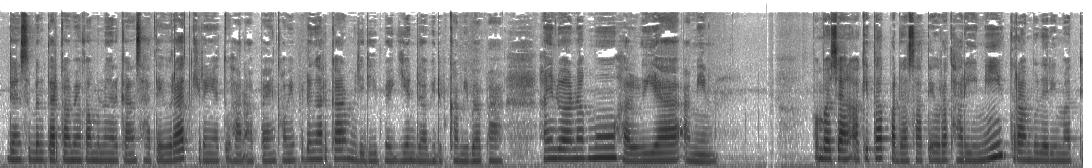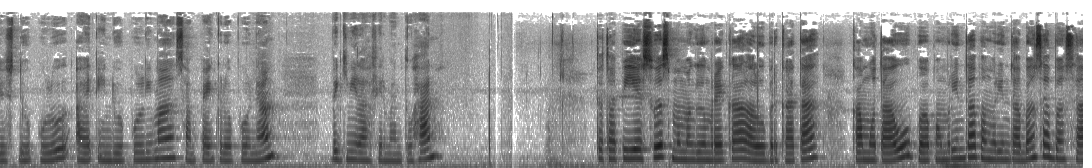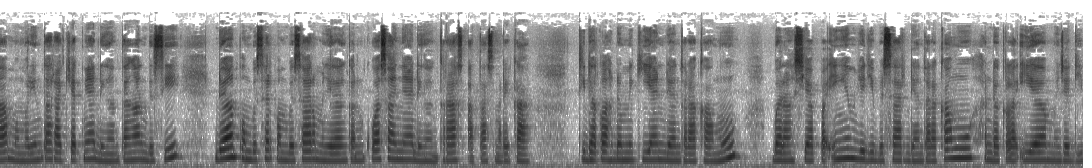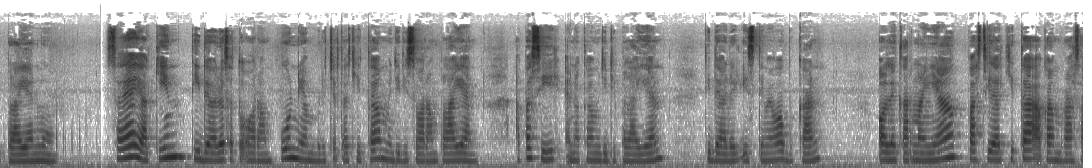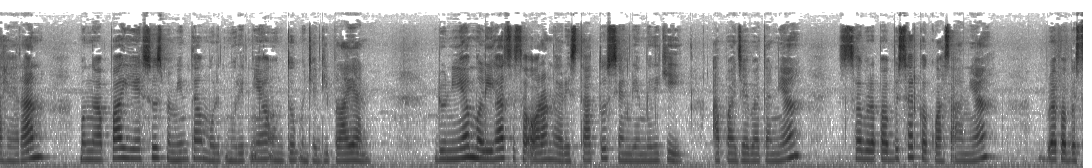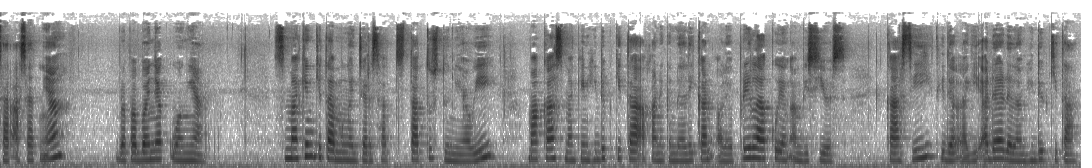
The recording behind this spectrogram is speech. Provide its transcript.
Dan sebentar kami akan mendengarkan sate urat, kiranya Tuhan apa yang kami perdengarkan menjadi bagian dalam hidup kami Bapa. Hanya doa anakmu, haleluya, amin. Pembacaan Alkitab pada saat urat hari ini terambil dari Matius 20 ayat yang 25 sampai ke 26. Beginilah firman Tuhan. Tetapi Yesus memanggil mereka lalu berkata, kamu tahu bahwa pemerintah-pemerintah bangsa-bangsa memerintah rakyatnya dengan tangan besi dan pembesar-pembesar menjalankan kuasanya dengan keras atas mereka. Tidaklah demikian di antara kamu, Barang siapa ingin menjadi besar di antara kamu, hendaklah ia menjadi pelayanmu. Saya yakin tidak ada satu orang pun yang bercita-cita menjadi seorang pelayan. Apa sih enaknya menjadi pelayan? Tidak ada istimewa bukan? Oleh karenanya, pastilah kita akan merasa heran mengapa Yesus meminta murid-muridnya untuk menjadi pelayan. Dunia melihat seseorang dari status yang dia miliki, apa jabatannya, seberapa besar kekuasaannya, berapa besar asetnya, berapa banyak uangnya. Semakin kita mengejar status duniawi, maka semakin hidup kita akan dikendalikan oleh perilaku yang ambisius. Kasih tidak lagi ada dalam hidup kita.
